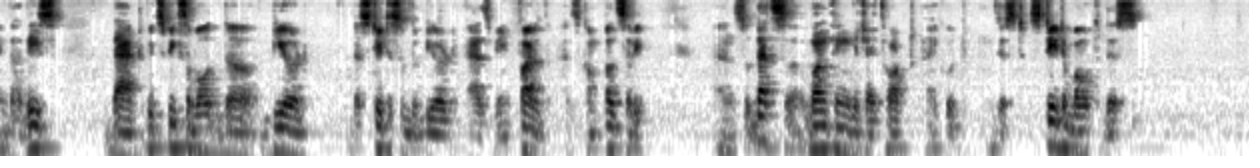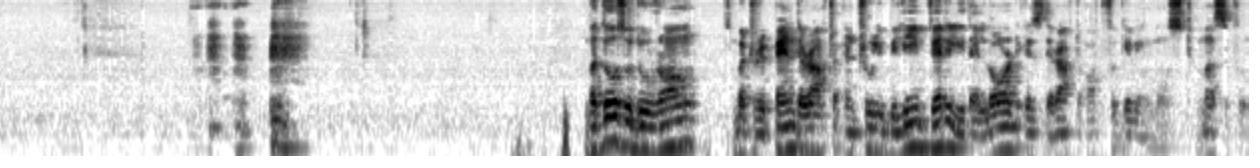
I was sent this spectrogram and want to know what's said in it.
in the Hadith that which speaks about the beard, the status of the beard as being fard, as compulsory. And so that's uh, one thing which I thought I could just state about this but those who do wrong but repent thereafter and truly believe, verily thy Lord is thereafter oft forgiving, most merciful.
